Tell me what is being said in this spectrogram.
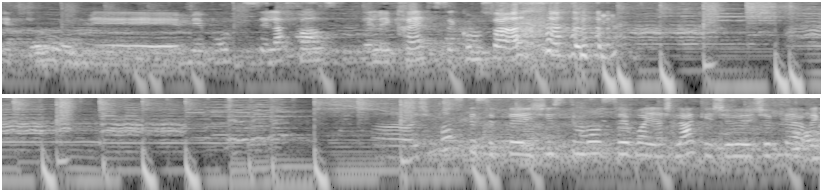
et tout. Mais, mais bon, c'est la France et les grèves, c'est comme ça. que c'était justement ce voyage-là que je, je, fais avec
